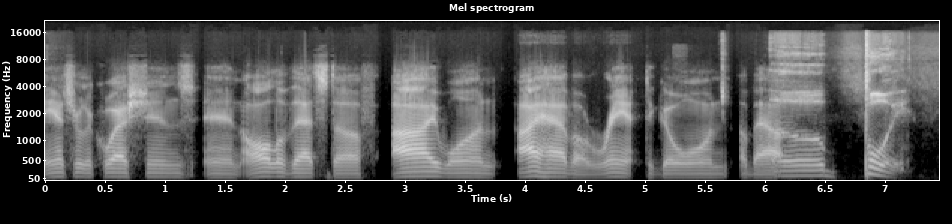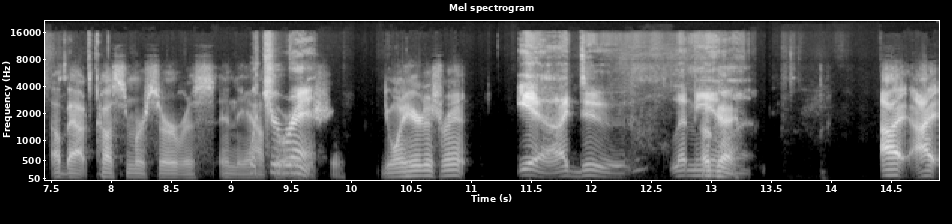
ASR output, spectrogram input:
answer the questions and all of that stuff i want i have a rant to go on about Oh boy. about customer service in the What's your rant? industry you want to hear this rant Yeah, I do. Let me in Okay. on it. I, I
